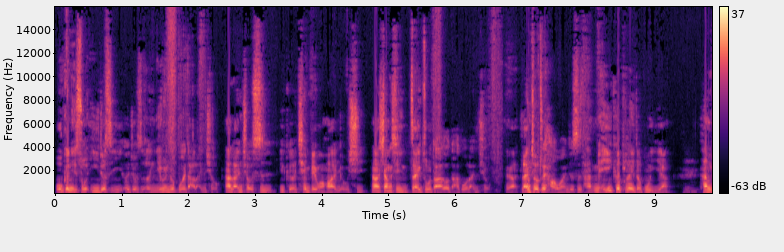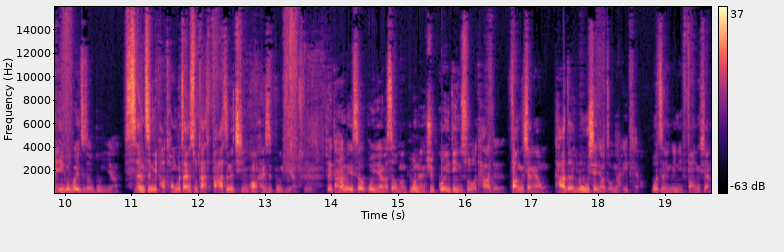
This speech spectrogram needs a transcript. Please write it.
我跟你说一就是一，二就是二，你永远都不会打篮球。那篮球是一个千变万化的游戏。那相信在座大家都打过篮球，对吧？篮球最好玩就是它每一个 play 都不一样，嗯，它每一个位置都不一样，甚至你跑同个战术，它发生的情况还是不一样。是，所以当它每次都不一样的时候，我们不能去规定说它的方向要，它的路线要走哪一条，我只能给你方向。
